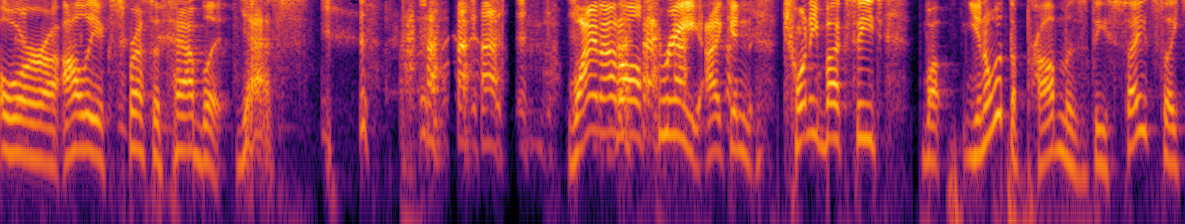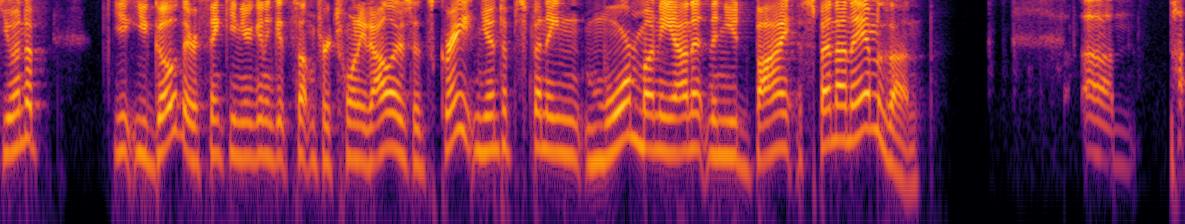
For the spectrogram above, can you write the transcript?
or uh, AliExpress a tablet. Yes. Why not all three? I can twenty bucks each. Well, you know what the problem is? These sites, like you end up, you, you go there thinking you're going to get something for twenty dollars. It's great, and you end up spending more money on it than you'd buy spend on Amazon. um po-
